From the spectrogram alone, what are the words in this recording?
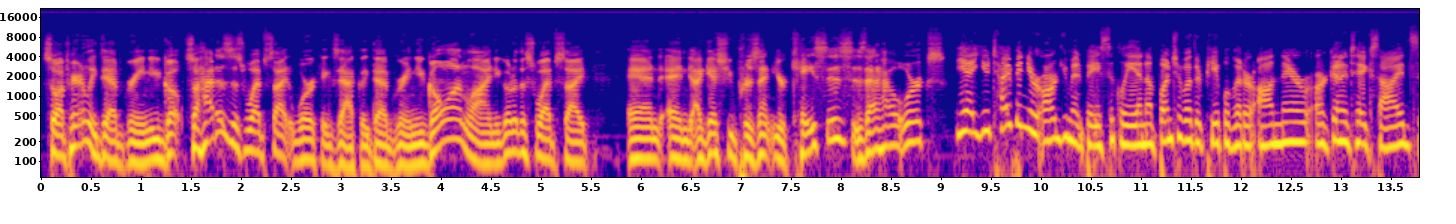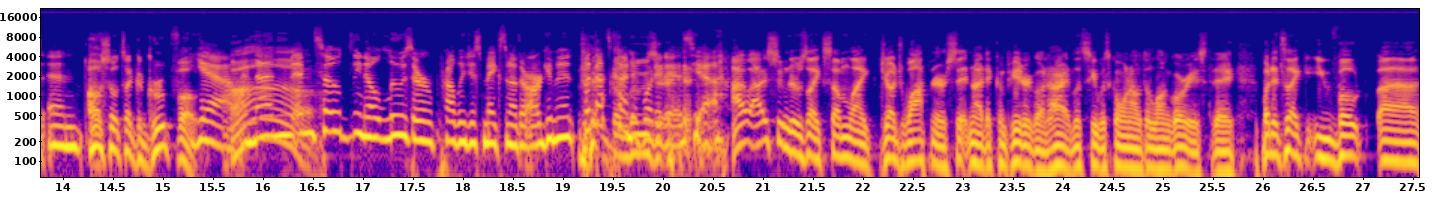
So apparently, Deb Green, you go. So how does this website work exactly, Deb Green? You go online, you go to this website, and and I guess you present your cases. Is that how it works? Yeah, you type in your argument basically, and a bunch of other people that are on there are going to take sides and. Oh, so it's like a group vote. Yeah, and then and so you know, loser probably just makes another argument, but that's kind of what it is. Yeah. I, I assumed there was like some like Judge Wapner sitting at a computer going, all right, let's see what's going on with the Longorias today. But it's like you vote, uh,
